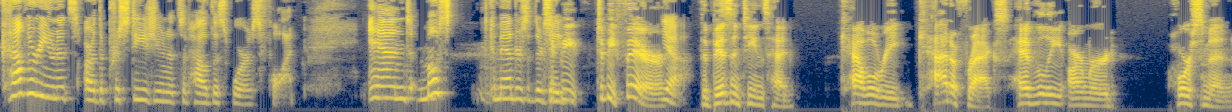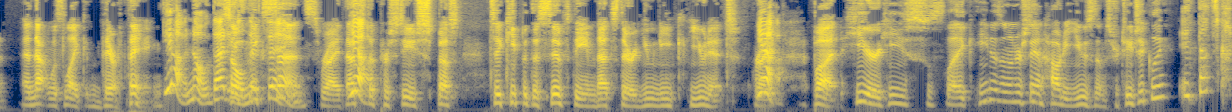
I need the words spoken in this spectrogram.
Cavalry units are the prestige units of how this war is fought. And most commanders of their to day. be to be fair, yeah. the Byzantines had cavalry cataphracts, heavily armored horsemen, and that was like their thing. Yeah, no, that is so it the makes thing. sense, right? That's Yeah. the prestige spec. To keep with the Civ theme, that's their unique unit, right? Yeah. But here, he's like he doesn't understand how to use them strategically. It, that's kind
